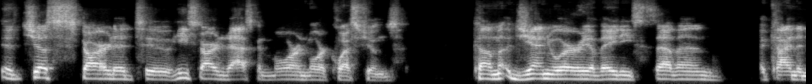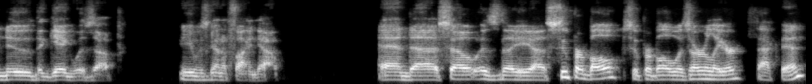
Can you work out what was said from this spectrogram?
it just started to, he started asking more and more questions come January of 87, I kind of knew the gig was up. He was going to find out. And uh, so it was the uh, Super Bowl. Super Bowl was earlier back then.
